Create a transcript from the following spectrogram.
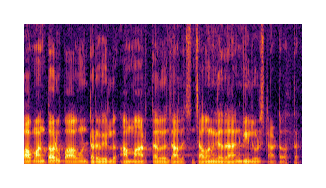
పాపం అంతవరకు బాగుంటారు వీళ్ళు. ఆ మార్తాల గురించి ఆలోచించి అవును కదా అని వీళ్ళు కూడా స్టార్ట్ అవుతారు.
